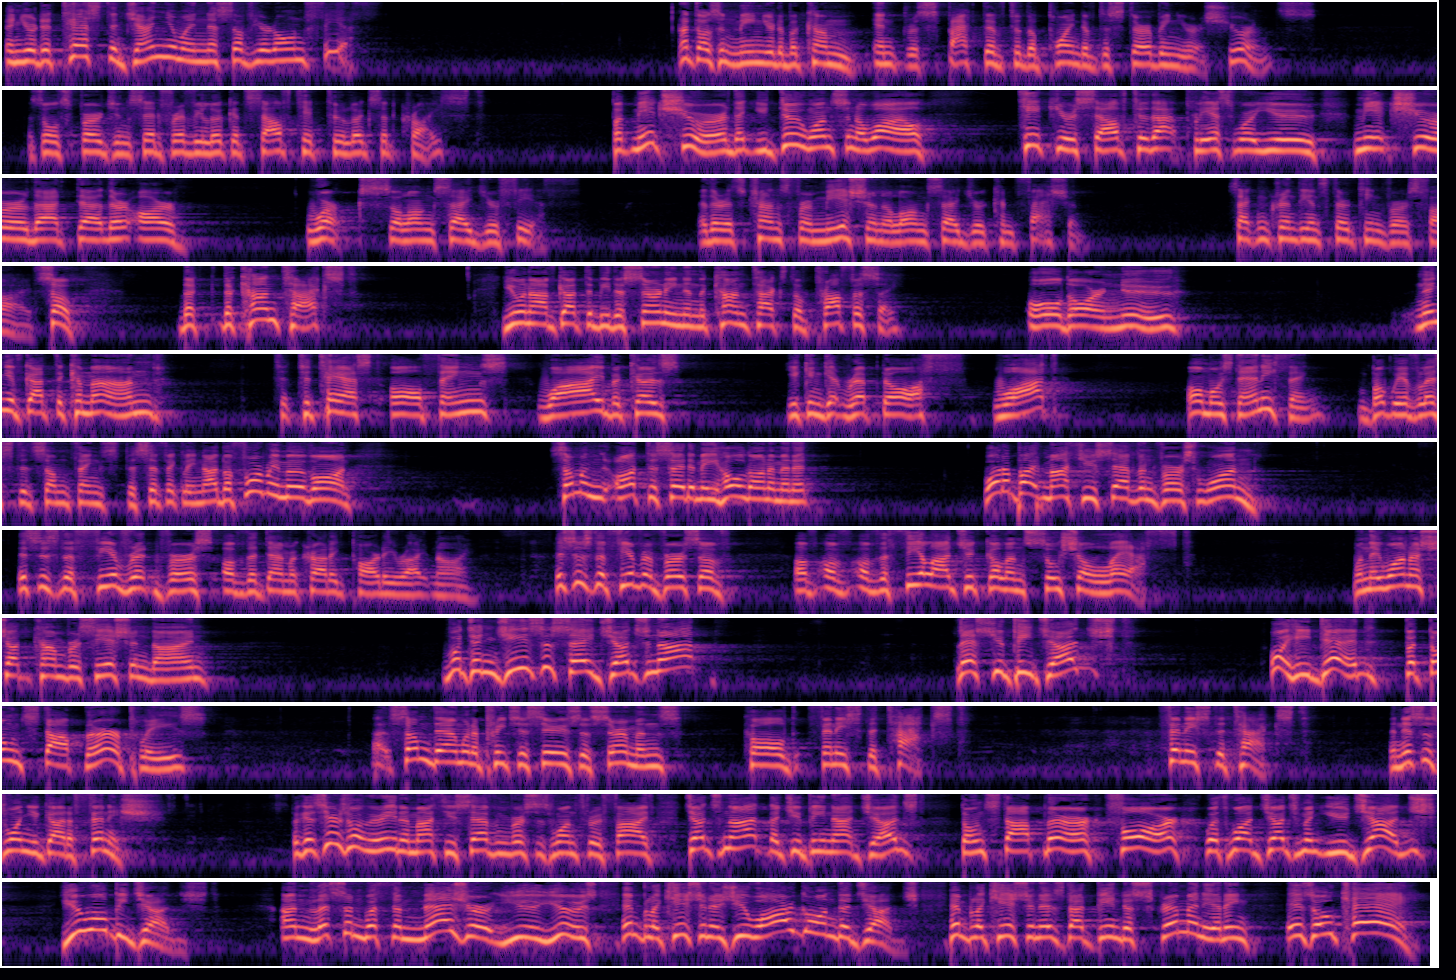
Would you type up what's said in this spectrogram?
And you're to test the genuineness of your own faith. That doesn't mean you're to become introspective to the point of disturbing your assurance. As old Spurgeon said, for every look at self, take two looks at Christ. But make sure that you do once in a while take yourself to that place where you make sure that uh, there are works alongside your faith. That there is transformation alongside your confession. 2 Corinthians 13 verse 5. So, the, the context, you and I have got to be discerning in the context of prophecy old or new. And then you've got the command to, to test all things. Why? Because you can get ripped off. What? Almost anything. But we have listed some things specifically. Now, before we move on, someone ought to say to me, hold on a minute. What about Matthew 7 verse 1? This is the favorite verse of the Democratic Party right now. This is the favorite verse of, of, of, of the theological and social left. When they want to shut conversation down, what didn't Jesus say, judge not? Lest you be judged? Well, he did, but don't stop there, please. Uh, someday I'm going to preach a series of sermons called Finish the Text. Finish the text. And this is one you got to finish. Because here's what we read in Matthew 7 verses 1 through 5. Judge not that you be not judged. Don't stop there. For with what judgment you judge, you will be judged. And listen, with the measure you use, implication is you are going to judge. Implication is that being discriminating is okay.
